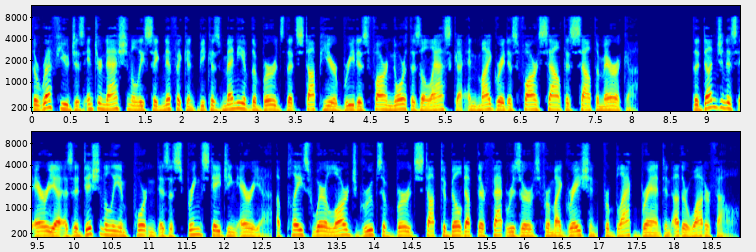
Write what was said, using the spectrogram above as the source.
The refuge is internationally significant because many of the birds that stop here breed as far north as Alaska and migrate as far south as South America. The Dungeness area is additionally important as a spring staging area a place where large groups of birds stop to build up their fat reserves for migration for black brant and other waterfowl.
